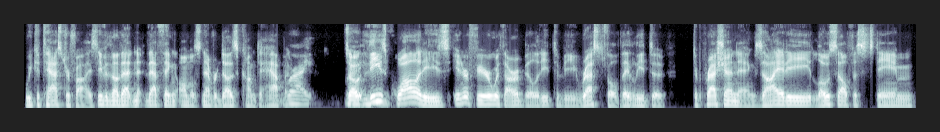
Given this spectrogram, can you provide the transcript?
we catastrophize, even though that that thing almost never does come to happen. Right. So right. these qualities interfere with our ability to be restful. They lead to depression, anxiety, low self-esteem.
